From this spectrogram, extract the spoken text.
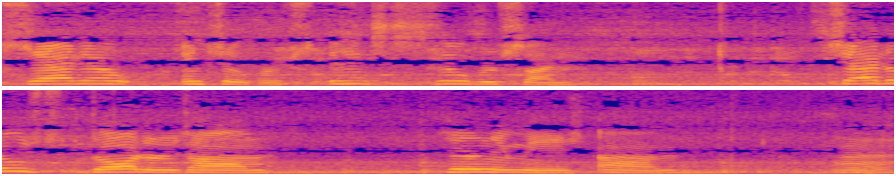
Shadow, and Silver. It's Silver's son. Shadow's daughter's um her name is um uh,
